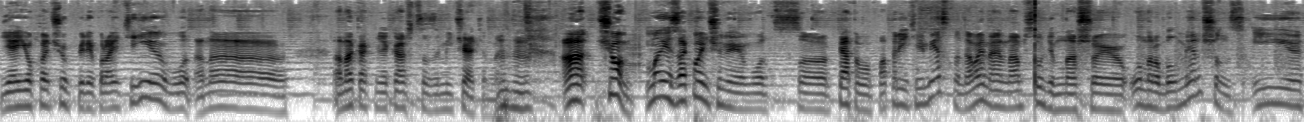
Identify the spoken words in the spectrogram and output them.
Я ее хочу перепройти. Вот, она. Она, как мне кажется, замечательная. Mm-hmm. А чё, мы закончили вот с пятого по третье место. Давай, наверное, обсудим наши Honorable Mentions и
